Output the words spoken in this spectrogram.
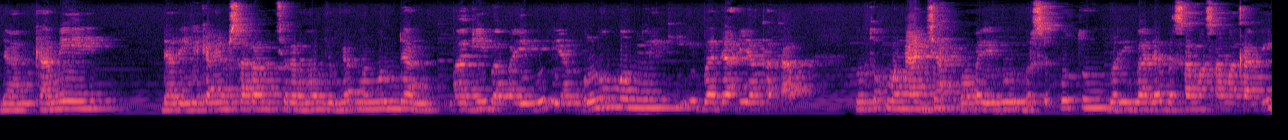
dan kami dari GKM Saran Cirebon juga mengundang bagi Bapak Ibu yang belum memiliki ibadah yang tetap untuk mengajak Bapak Ibu bersekutu beribadah bersama-sama kami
